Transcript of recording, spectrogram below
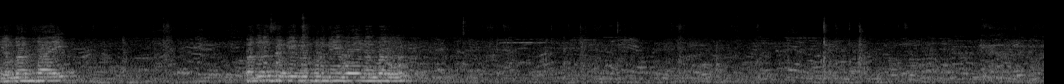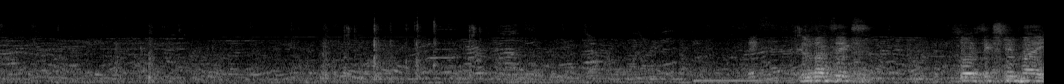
number five పదవ సంఖ్యకి ఇప్పుడు దిగిపోయే number number six so sixty five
